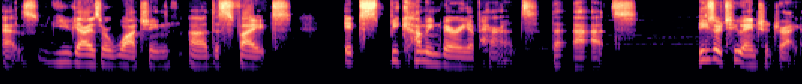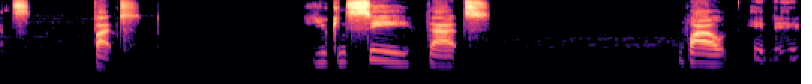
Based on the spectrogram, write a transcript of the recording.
As you guys are watching uh, this fight, it's becoming very apparent that these are two ancient dragons, but you can see that while it, it,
